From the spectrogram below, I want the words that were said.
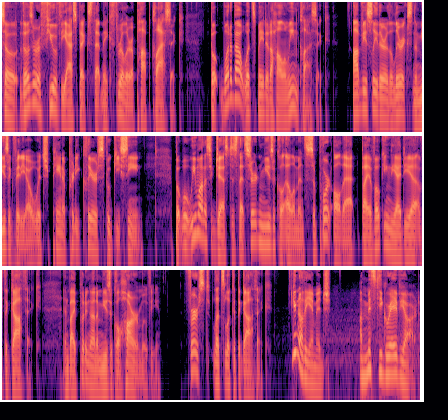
So those are a few of the aspects that make Thriller a pop classic. But what about what's made it a Halloween classic? Obviously, there are the lyrics in the music video, which paint a pretty clear, spooky scene. But what we want to suggest is that certain musical elements support all that by evoking the idea of the Gothic and by putting on a musical horror movie. First, let's look at the Gothic. You know the image a misty graveyard,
